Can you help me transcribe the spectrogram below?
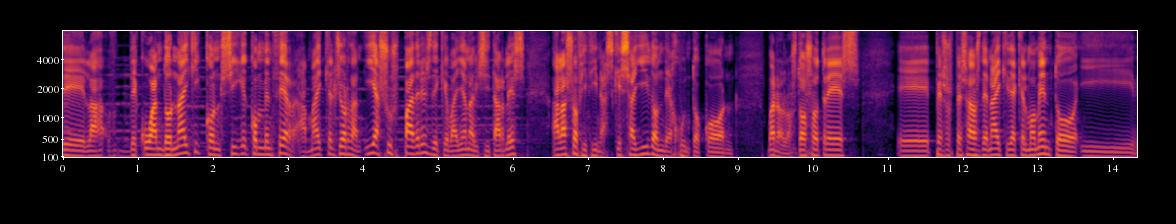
de, la, de cuando Nike consigue convencer a Michael Jordan y a sus padres de que vayan a visitarles a las oficinas, que es allí donde junto con, bueno, los dos o tres eh, pesos pesados de Nike de aquel momento y,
